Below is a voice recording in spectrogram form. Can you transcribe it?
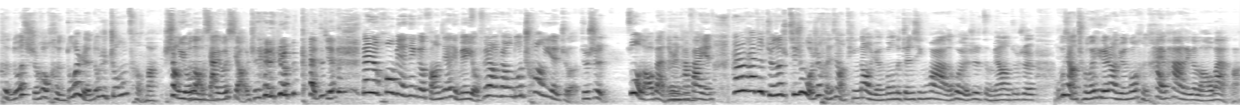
很多时候很多人都是中层嘛，上有老下有小之类的这种感觉。但是后面那个房间里面有非常非常多创业者，就是。做老板的人，他发言，他说他就觉得，其实我是很想听到员工的真心话的，或者是怎么样，就是不想成为一个让员工很害怕的一个老板了。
